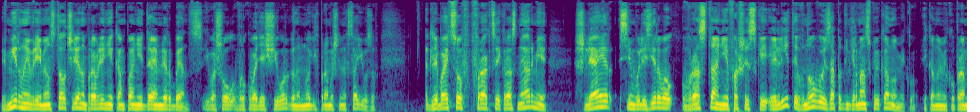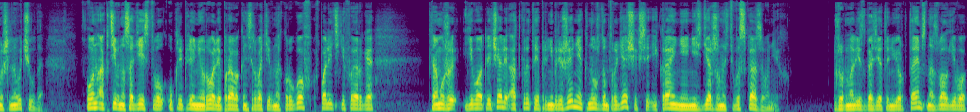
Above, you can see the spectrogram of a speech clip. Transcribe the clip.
В мирное время он стал членом правления компании Daimler-Benz и вошел в руководящие органы многих промышленных союзов. Для бойцов фракции Красной Армии Шляер символизировал врастание фашистской элиты в новую западногерманскую экономику, экономику промышленного чуда – он активно содействовал укреплению роли правоконсервативных кругов в политике ФРГ. К тому же его отличали открытое пренебрежение к нуждам трудящихся и крайняя несдержанность в высказываниях. Журналист газеты «Нью-Йорк Таймс» назвал его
